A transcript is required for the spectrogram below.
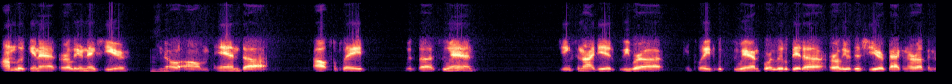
I'm looking at earlier next year, mm-hmm. you know, um, and uh, I also played with uh, Sue Ann. Jinx and I did. We were uh, we played with Sue Ann for a little bit uh, earlier this year, backing her up in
